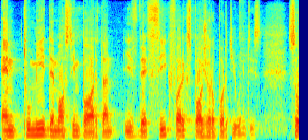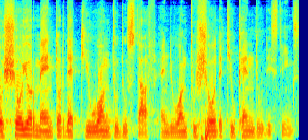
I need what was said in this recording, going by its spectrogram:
and to me, the most important is the seek for exposure opportunities. So show your mentor that you want to do stuff and you want to show that you can do these things.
